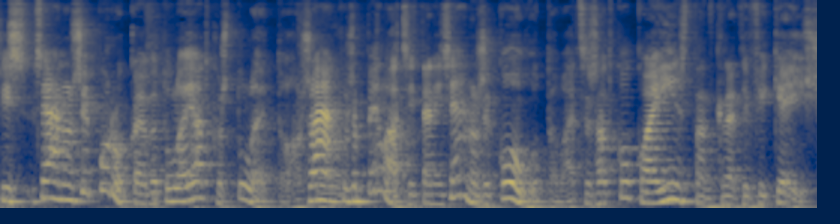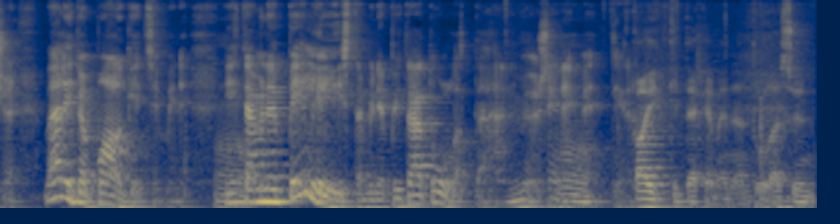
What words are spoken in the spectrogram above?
Siis sehän on se porukka, joka tulee jatkossa tulee tuohon. Sähän, mm. kun sä pelaat sitä, niin sehän on se koukuttava, että sä saat koko ajan instant gratification, välitön palkitseminen. Mm. Niin tämmöinen pelillistäminen pitää tulla tähän myös mm. elementtinä. Kaikki tekeminen tulee syn,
